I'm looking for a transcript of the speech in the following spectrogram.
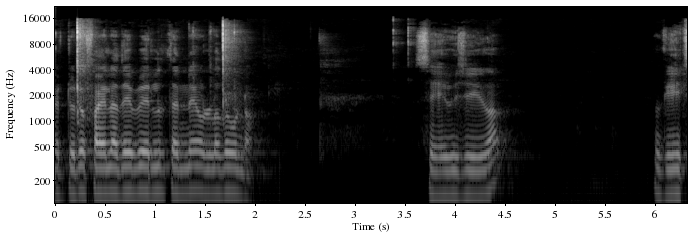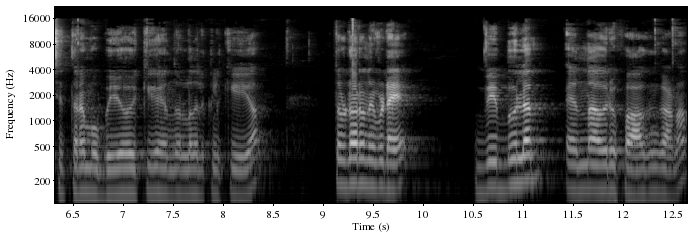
മറ്റൊരു ഫയൽ അതേ പേരിൽ തന്നെ ഉള്ളതുകൊണ്ടാണ് സേവ് ചെയ്യുക. നമുക്ക് ഈ ചിത്രം ഉപയോഗിക്കുക എന്നുള്ളതിൽ ക്ലിക്ക് ചെയ്യുക. തുടർന്ന് ഇവിടെ വിപുലം എന്ന ഒരു ഭാഗം കാണാം.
